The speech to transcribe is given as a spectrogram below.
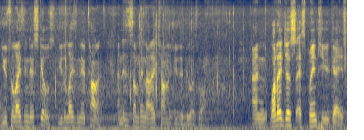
utilizing their skills, utilizing their talents. And this is something that I challenge you to do as well. And what I just explained to you guys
